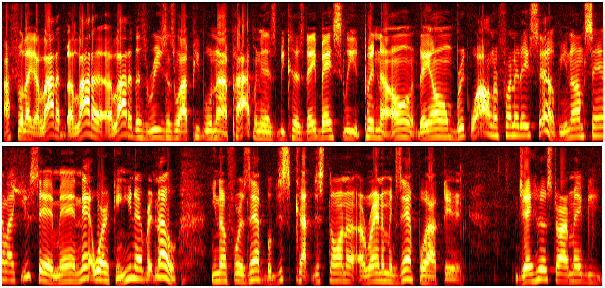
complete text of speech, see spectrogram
I feel like a lot of a lot of a lot of the reasons why people not popping is because they basically putting their own their own brick wall in front of themselves. You know what I'm saying? Like you said, man, networking. You never know. You know, for example, just just throwing a, a random example out there. Jay Hoodstar may be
